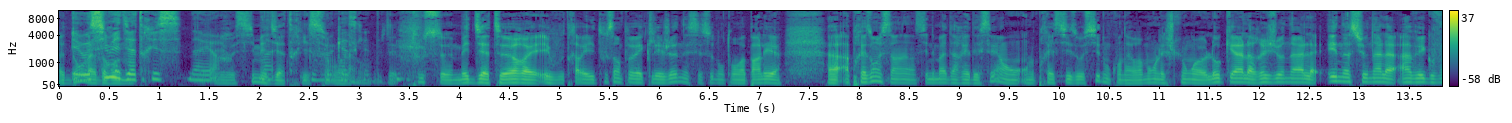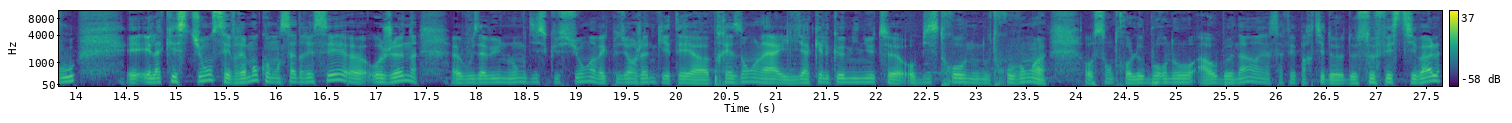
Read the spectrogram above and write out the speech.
Dans et aussi médiatrice d'ailleurs. Et aussi médiatrice. vous êtes tous euh, médiateurs et vous travaillez tous un peu avec les jeunes et c'est ce dont on va parler euh, à présent. Et c'est un cinéma d'arrêt d'essai, on, le précise aussi. Donc on a vraiment l'échelon euh, local, régional et national avec vous. Et, la question, c'est vraiment comment s'adresser aux jeunes. Vous avez eu une longue discussion avec plusieurs jeunes qui étaient présents là il y a quelques minutes au bistrot où nous nous trouvons au centre le Bourneau à Aubenas. Hein, ça fait partie de, ce festival.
